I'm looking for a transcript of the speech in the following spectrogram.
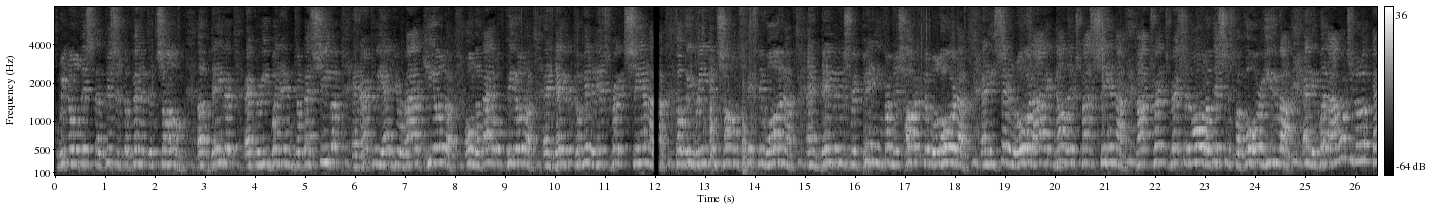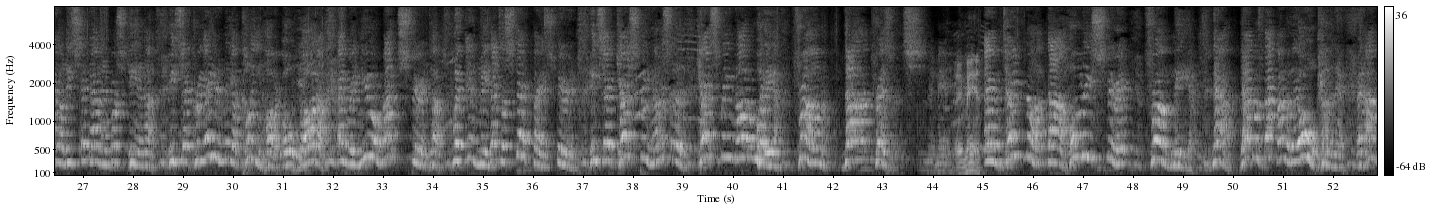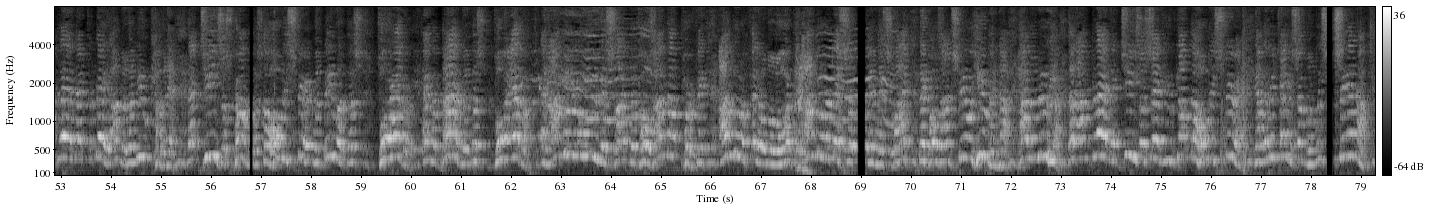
We know this that this is the penitent psalm of David after he went into Bathsheba and after he had Uriah killed uh, on the battlefield uh, and David committed his great sin. uh, But we read in Psalms 51 uh, and David is repenting from his heart to the Lord uh, and he's saying, Lord, I acknowledge my sin, uh, my transgression, all of this is before you. uh, And he, but I want you to look down. He said down in verse 10, uh, he said, Create in me a clean heart, O God, uh, and renew a right spirit uh, within me. That's a steadfast spirit. He said, Cast me, now listen, cast me not away from thy presence Amen. Amen. and take not thy Holy Spirit from me. Now, that was back under the old covenant. And I'm glad that today, under the new covenant, that Jesus promised the Holy Spirit would be with us forever and abide with us forever. And I'm going to go through this life because I'm not perfect. I'm going to fail the Lord. I'm going to mess up in this life because I'm still human. Now, hallelujah. But I'm glad that Jesus said you've got the Holy Spirit. Now, let me tell you something. When we sin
